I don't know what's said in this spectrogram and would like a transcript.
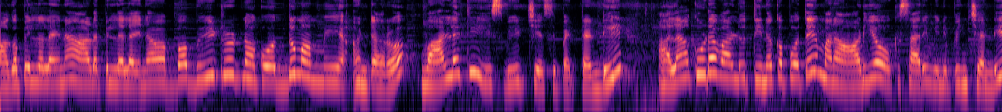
మగపిల్లలైనా ఆడపిల్లలైనా అబ్బా బీట్రూట్ నాకు వద్దు మమ్మీ అంటారో వాళ్ళకి ఈ స్వీట్ చేసి పెట్టండి. అలా కూడా వాళ్ళు తినకపోతే మన ఆడియో ఒకసారి వినిపించండి.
